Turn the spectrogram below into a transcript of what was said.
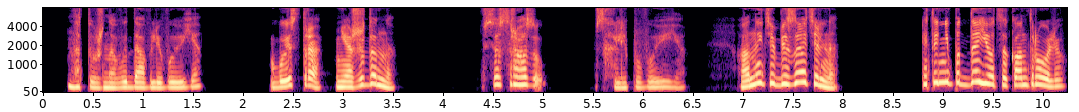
— натужно выдавливаю я. «Быстро? Неожиданно?» Все сразу всхлипываю я. «А ныть обязательно?» «Это не поддается контролю».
